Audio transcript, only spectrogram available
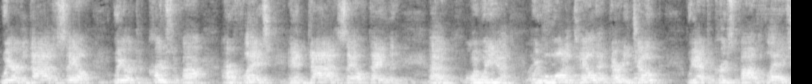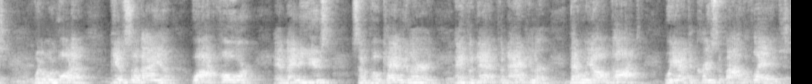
We are to die to self. We are to crucify our flesh and die to self daily. Uh, when we, uh, we want to tell that dirty joke, we have to crucify the flesh. When we want to give somebody a what for and maybe use some vocabulary and vernacular that we ought not, we have to crucify the flesh.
